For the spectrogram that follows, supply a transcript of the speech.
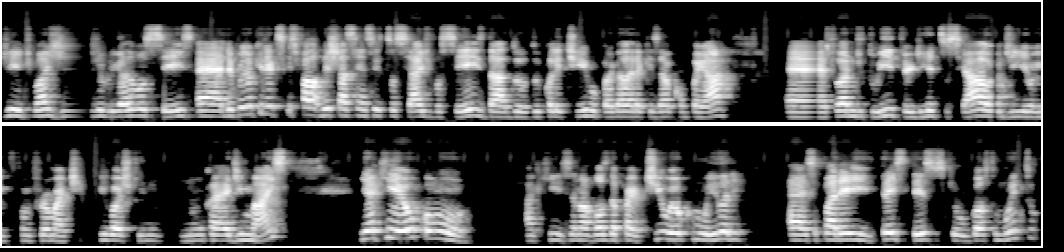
Gente, imagina, obrigada a vocês. É, depois eu queria que vocês fala, deixassem as redes sociais de vocês, da, do, do coletivo, para a galera que quiser acompanhar. É, falaram de Twitter, de rede social, de informativo, acho que nunca é demais. E aqui eu, como aqui sendo a voz da Partiu, eu como Hillary, é, separei três textos que eu gosto muito.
